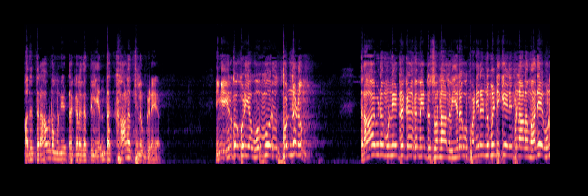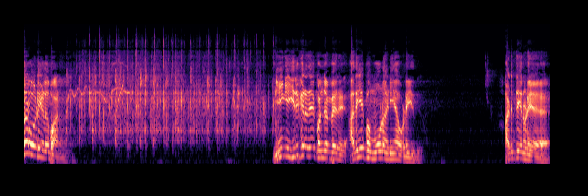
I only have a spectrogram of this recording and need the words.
அது திராவிட முன்னேற்ற கழகத்தில் எந்த காலத்திலும் கிடையாது. இங்க இருக்கக்கூடிய ஒவ்வொரு தொண்டனும் திராவிட முன்னேற்ற கழகம் என்று சொன்னாலும் இரவு பனிரெண்டு மணிக்கு எழுப்பினாலும் அதே உணர்வோடு எழுவான் நீங்க இருக்கிறதே கொஞ்சம் பேரு. அதே இப்ப மூணு அணியா உடையுது. அடுத்து என்னுடைய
